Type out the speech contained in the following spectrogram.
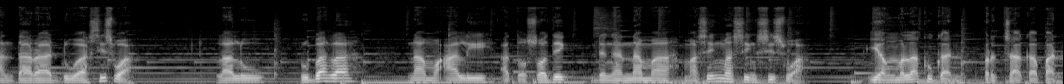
antara dua siswa. Lalu rubahlah nama Ali atau Sodik dengan nama masing-masing siswa yang melakukan percakapan.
